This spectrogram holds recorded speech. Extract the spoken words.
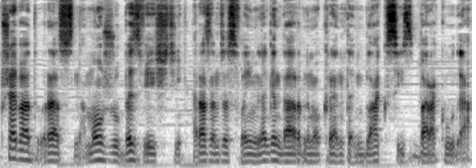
przepadł raz na morzu bez wieści razem ze swoim legendarnym okrętem Black Seas Barracuda.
